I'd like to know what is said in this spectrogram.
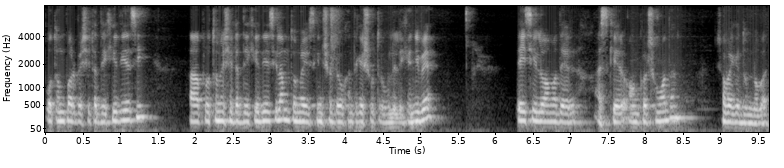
প্রথম পর্বে সেটা দেখিয়ে দিয়েছি। প্রথমে সেটা দেখিয়ে দিয়েছিলাম। তোমরা স্ক্রিনশটে ওখান থেকে সূত্রগুলো লিখে নিবে। এই ছিল আমাদের আজকের অঙ্কের সমাধান। সবাইকে ধন্যবাদ।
